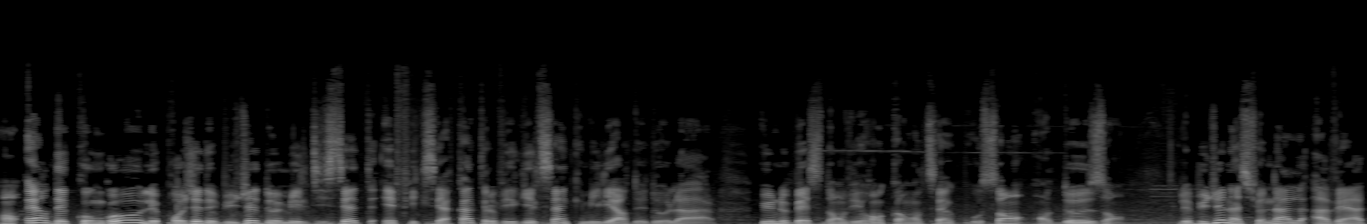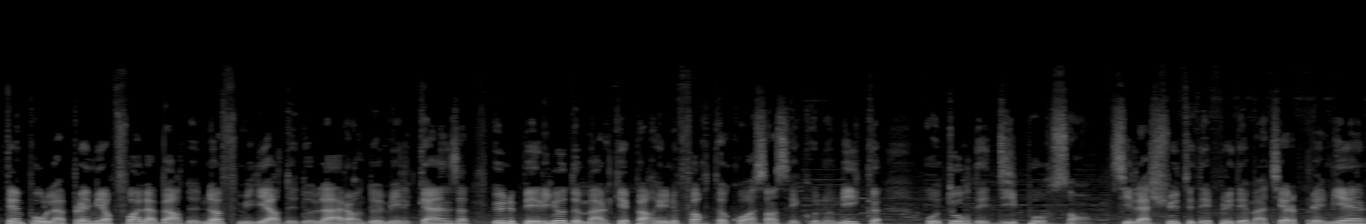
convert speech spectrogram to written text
En RD Congo, le projet de budget 2017 est fixé à 4,5 milliards de dollars, une baisse d'environ 45% en deux ans. Le budget national avait atteint pour la première fois la barre de 9 milliards de dollars en 2015, une période marquée par une forte croissance économique autour de 10%. Si la chute des prix des matières premières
